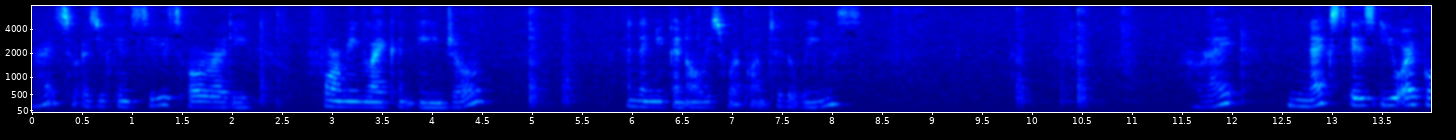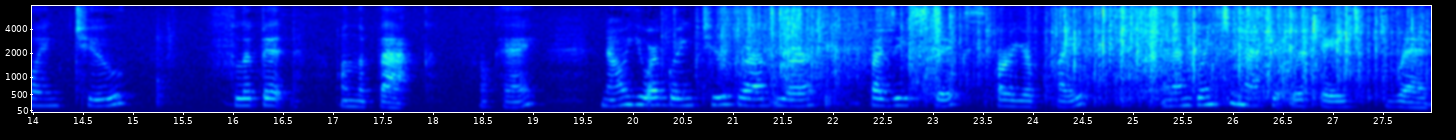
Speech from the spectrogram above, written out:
Alright, so as you can see it's already forming like an angel. And then you can always work onto the wings. Alright, next is you are going to flip it on the back, okay? Now you are going to grab your fuzzy sticks or your pipe and I'm going to match it with a red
